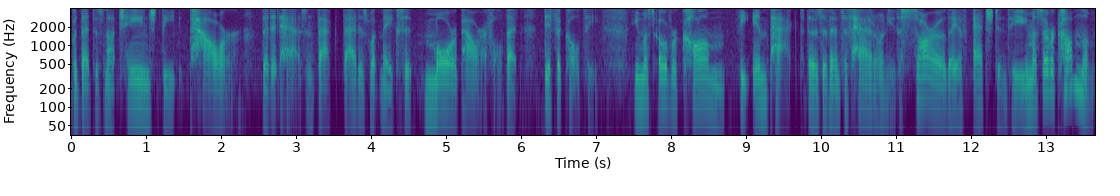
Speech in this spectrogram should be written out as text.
But that does not change the power that it has. In fact, that is what makes it more powerful, that difficulty. You must overcome the impact those events have had on you, the sorrow they have etched into you. You must overcome them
